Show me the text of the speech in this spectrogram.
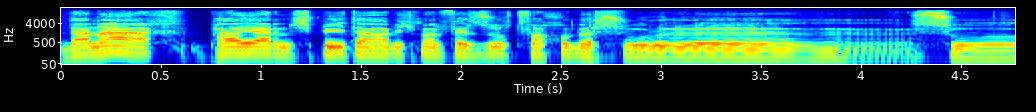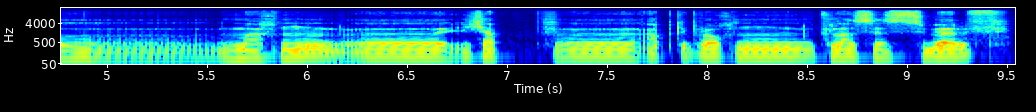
Danach, ein paar Jahre später, habe ich mal versucht, Fachoberschule äh, zu machen. Äh, ich habe äh, abgebrochen, Klasse 12.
